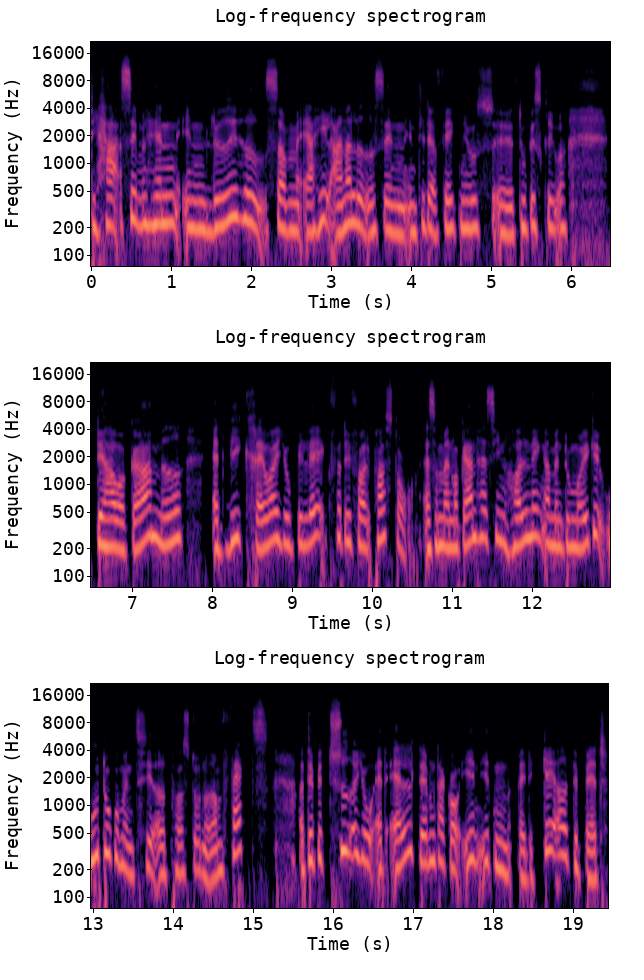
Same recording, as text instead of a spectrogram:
det har simpelthen en lødighed, som er helt anderledes end, end de der fake news, øh, du beskriver. Det har jo at gøre med, at vi kræver jo belæg for det, folk påstår. Altså, man må gerne have sine holdninger, men du må ikke udokumenteret påstå noget om facts. Og det betyder jo, at alle dem, der går ind i den redigerede debat,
